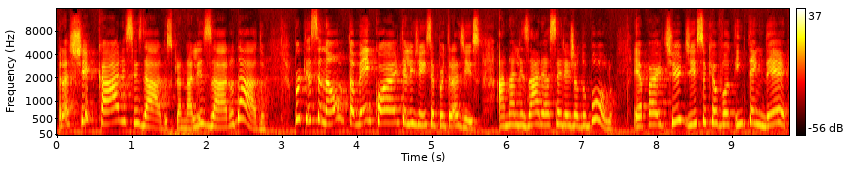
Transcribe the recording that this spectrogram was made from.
para checar esses dados, para analisar o dado. Porque senão, também, qual é a inteligência por trás disso? Analisar é a cereja do bolo. É a partir disso que eu vou entender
